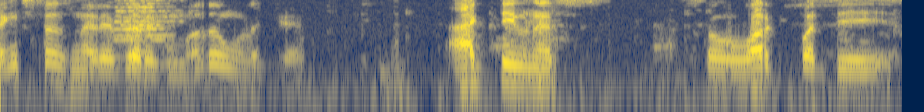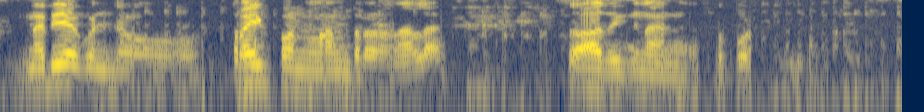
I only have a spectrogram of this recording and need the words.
யங்ஸ்டர்ஸ் நிறைய பேர் இருக்கும்போது உங்களுக்கு ஆக்டிவ்னஸ் ஸோ ஒர்க் பற்றி நிறைய கொஞ்சம் ட்ரை பண்ணலான்றதுனால ஸோ அதுக்கு நாங்கள் சப்போர்ட் பண்ணுறோம்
